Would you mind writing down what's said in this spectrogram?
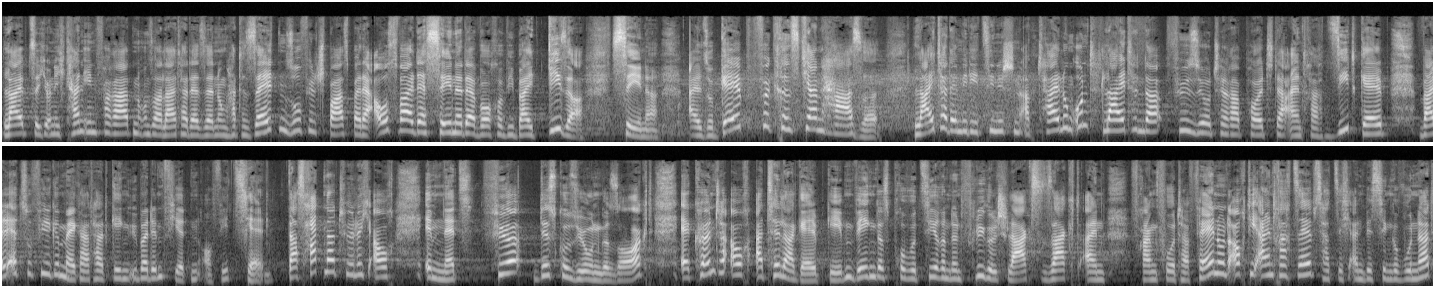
Leipzig. Und ich kann Ihnen verraten, unser Leiter der Sendung hatte selten so viel Spaß bei der Auswahl der Szene der Woche wie bei dieser Szene. Also gelb für Christian Hase, Leiter der medizinischen Abteilung und leitender Physiotherapeut der Eintracht, sieht gelb, weil er zu viel gemeckert hat gegenüber dem vierten Offiziellen. Das hat natürlich auch im Netz für Diskussionen gesorgt. Er könnte auch Attila gelb geben, wegen des provozierenden Flügelschlags, sagt ein Frankfurter Fan. Fan und auch die Eintracht selbst hat sich ein bisschen gewundert.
